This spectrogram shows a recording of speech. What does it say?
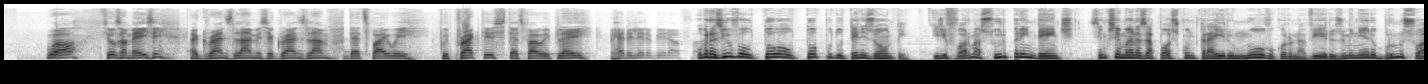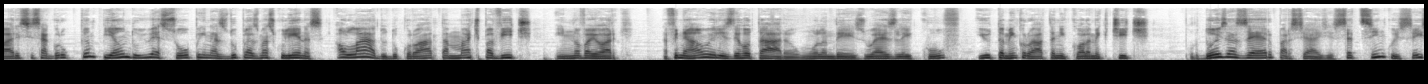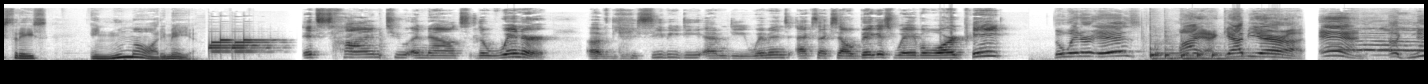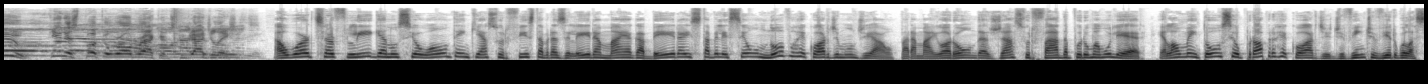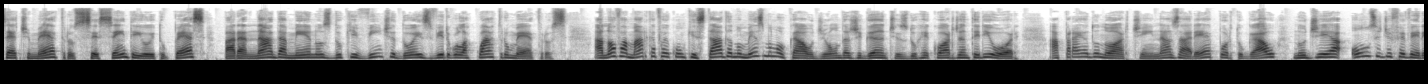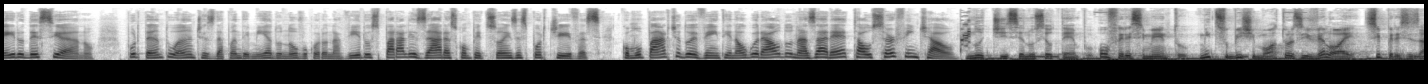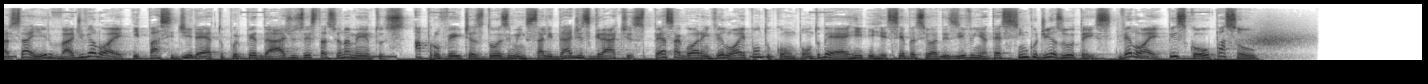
Well, feels amazing. A Grand Slam is a Grand Slam. That's why we we practice, that's why we play. We had a little bit of O Brasil voltou ao topo do tênis ontem e de forma surpreendente. Cinco semanas após contrair o novo coronavírus, o mineiro Bruno Soares se sagrou campeão do US Open nas duplas masculinas, ao lado do croata Mate Pavic, em Nova York. Na final, eles derrotaram o holandês Wesley Kulf e o também croata Nikola Mektic por 2 a 0 parciais de 7-5 e 6-3 em uma hora e meia. It's time to announce the winner of the CBDMD Women's XXL Biggest Wave Award. Pete! The winner is Maya Gabiera and a new Guinness Book of World Records. Congratulations. A World Surf League anunciou ontem que a surfista brasileira Maia Gabeira estabeleceu um novo recorde mundial para a maior onda já surfada por uma mulher. Ela aumentou o seu próprio recorde de 20,7 metros, 68 pés, para nada menos do que 22,4 metros. A nova marca foi conquistada no mesmo local de ondas gigantes do recorde anterior, a Praia do Norte, em Nazaré, Portugal, no dia 11 de fevereiro desse ano. Portanto, antes da pandemia do novo coronavírus paralisar as competições esportivas, como parte do evento inaugural do Nazaré Tal Surfing Chow. Notícia no seu tempo. Oferecimento: Mitsubishi Motors e Veloy. Se precisar sair, vá de Veloy e passe direto por pedágios e estacionamentos. Aproveite as 12 mensalidades grátis. Peça agora em veloy.com.br e receba seu adesivo em até 5 dias úteis. Veloy, piscou, passou.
